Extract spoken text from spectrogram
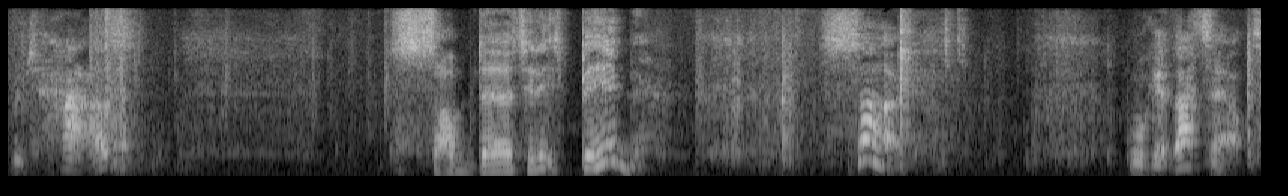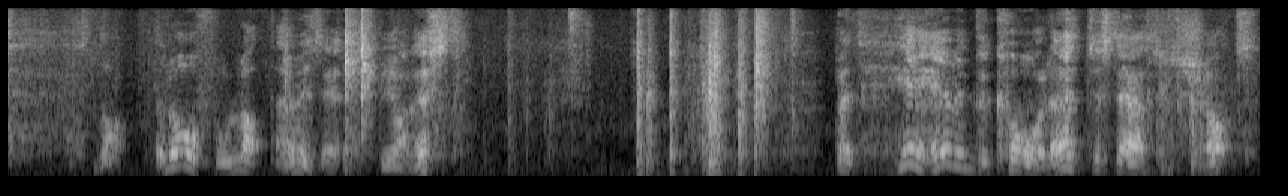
which has some dirt in its bin. So we'll get that out. It's not an awful lot though, is it? To be honest. But here in the corner, just out of shot,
